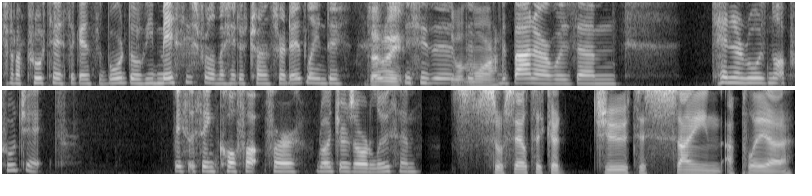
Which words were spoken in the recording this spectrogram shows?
kind of a protest against the board, though. He messaged for them ahead of transfer deadline day. Is that right? You see, the They the, more. the banner was um, ten in a row is not a project. Basically saying cough up for Rodgers or lose him. So Celtic are due to sign a player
